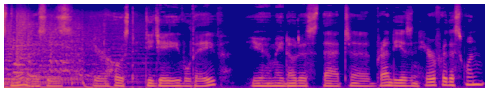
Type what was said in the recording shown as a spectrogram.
This is your host, DJ Evil Dave. You may notice that uh, Brandy isn't here for this one.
